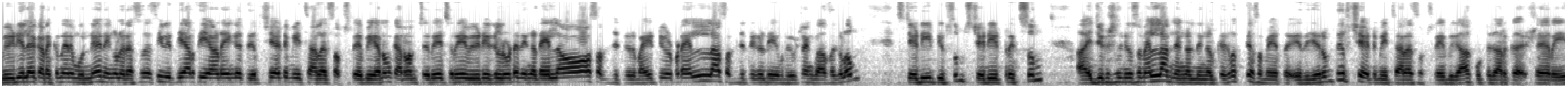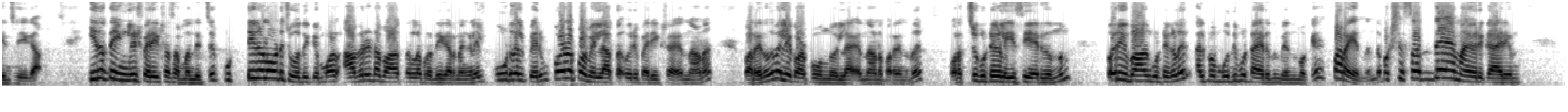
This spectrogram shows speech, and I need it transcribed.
വീഡിയോയിലേക്ക് കിടക്കുന്നതിന് മുന്നേ നിങ്ങൾ ഒരു എസ് എസ് സി വിദ്യാർത്ഥിയാണെങ്കിൽ തീർച്ചയായിട്ടും ഈ ചാനൽ സബ്സ്ക്രൈബ് ചെയ്യണം. കാരണം ചെറിയ ചെറിയ വീഡിയോകളിലൂടെ നിങ്ങളുടെ എല്ലാ സബ്ജക്റ്റുകളും ഐ ടി ഉൾപ്പെടെ എല്ലാ സബ്ജക്റ്റുകളുടെയും റിവിഷൻ ക്ലാസുകളും സ്റ്റഡി ടിപ്സും സ്റ്റഡി ട്രിക്സും എഡ്യൂക്കേഷൻ ന്യൂസും എല്ലാം ഞങ്ങൾ നിങ്ങൾക്ക് കൃത്യസമയത്ത് എത്തിച്ചേരും തീർച്ചയായിട്ടും ഈ ചാനൽ സബ്സ്ക്രൈബ് ചെയ്യുക കൂട്ടുകാർക്ക് ഷെയർ ചെയ്യുകയും ചെയ്യുക. ഇന്നത്തെ ഇംഗ്ലീഷ് പരീക്ഷ സംബന്ധിച്ച് കുട്ടികളോട് ചോദിക്കുമ്പോൾ അവരുടെ ഭാഗത്തുള്ള പ്രതികരണങ്ങളിൽ കൂടുതൽ പേരും കുഴപ്പമില്ലാത്ത ഒരു പരീക്ഷ എന്നാണ് പറയുന്നത്. വലിയ കുഴപ്പമൊന്നുമില്ല എന്നാണ് പറയുന്നത്. കുറച്ച് കുട്ടികൾ ഈസി ആയിരുന്നെന്നും ഒരു വിഭാഗം കുട്ടികൾ അല്പം ബുദ്ധിമുട്ടായിരുന്നു എന്നുമൊക്കെ പറയുന്നുണ്ട്. പക്ഷെ ശ്രദ്ധേയമായ ഒരു കാര്യം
